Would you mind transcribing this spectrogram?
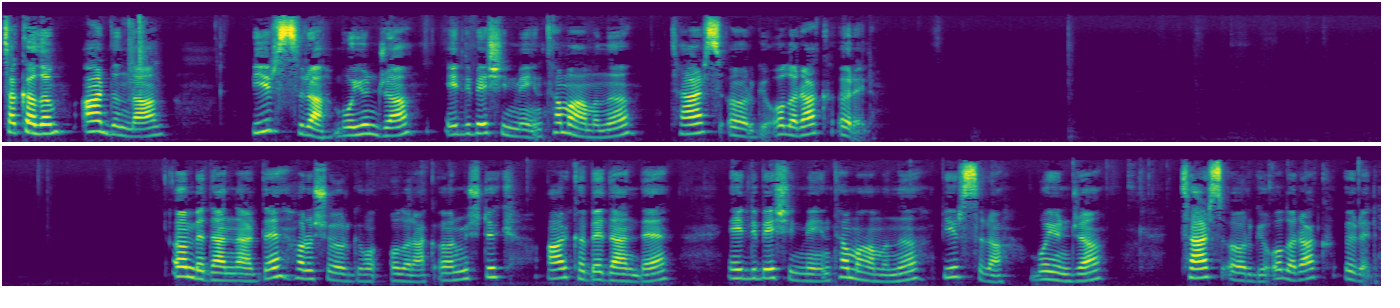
takalım. Ardından bir sıra boyunca 55 ilmeğin tamamını ters örgü olarak örelim. Ön bedenlerde haroşa örgü olarak örmüştük. Arka bedende 55 ilmeğin tamamını bir sıra boyunca ters örgü olarak örelim.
